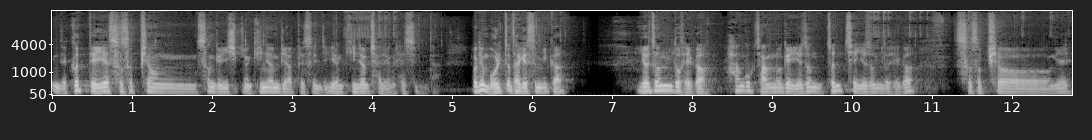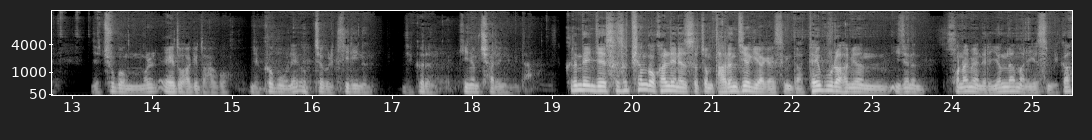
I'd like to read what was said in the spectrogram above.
이제 그때의 서서평 선교 20주년 기념비 앞에서 이제 이런 기념 촬영을 했습니다. 여기 뭘 뜻하겠습니까? 여전도회가 한국 장로교 여전 전체 여전도회가 서서평의 죽음을 애도하기도 하고 그 부분의 업적을 기리는 그런 기념 촬영입니다. 그런데 이제 서서평과 관련해서 좀 다른 지역 이야기하겠습니다. 대구라 하면 이제는 호남이 아니라 영남 아니겠습니까?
